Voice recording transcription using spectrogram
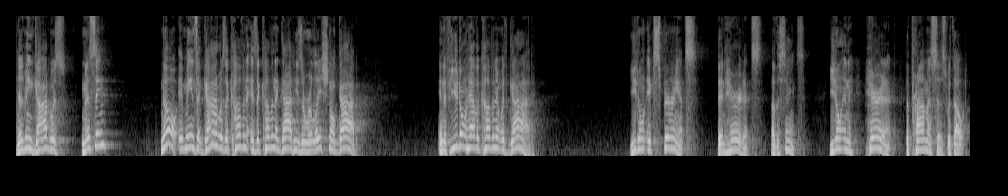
Does it mean God was missing? No, it means that God was a covenant, is a covenant God. He's a relational God. And if you don't have a covenant with God, you don't experience the inheritance of the saints. You don't inherit the promises without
